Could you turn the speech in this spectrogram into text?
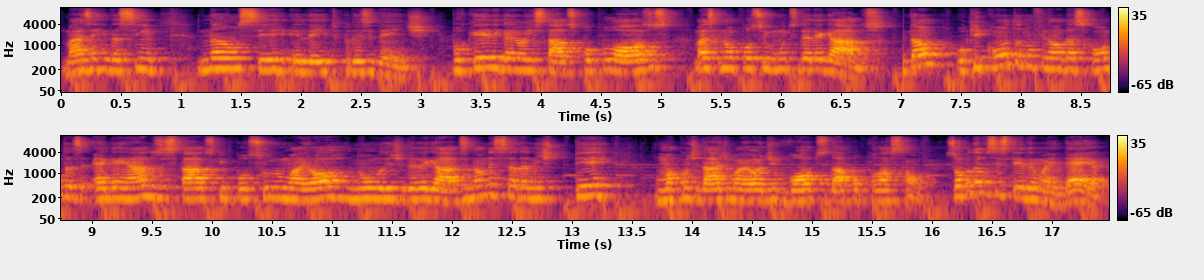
mas ainda assim não ser eleito presidente, porque ele ganhou em estados populosos, mas que não possui muitos delegados. Então, o que conta no final das contas é ganhar nos estados que possuem o maior número de delegados, não necessariamente ter uma quantidade maior de votos da população. Só para vocês terem uma ideia,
